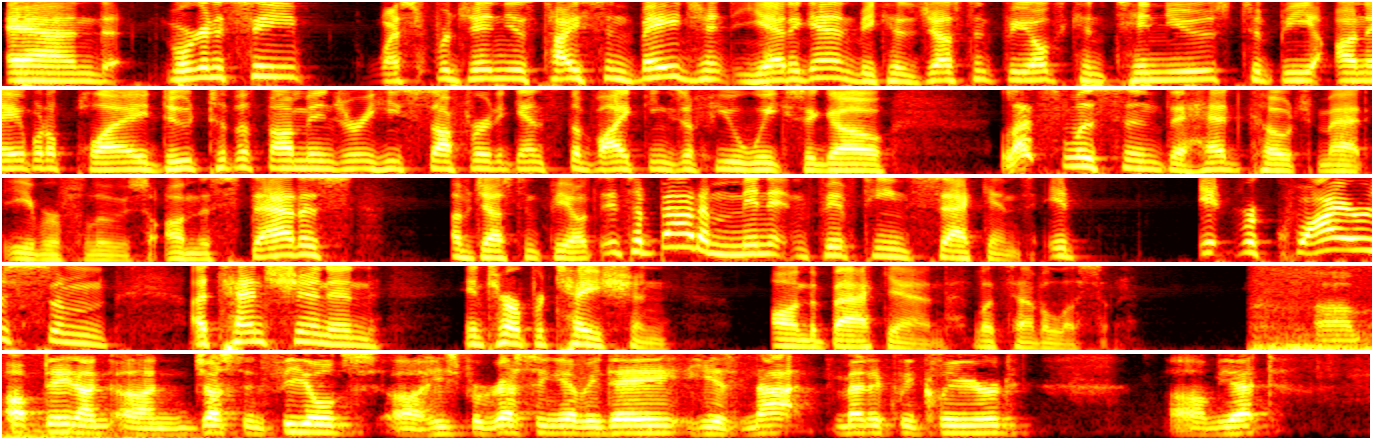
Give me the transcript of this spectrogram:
And we're going to see West Virginia's Tyson Bagent yet again because Justin Fields continues to be unable to play due to the thumb injury he suffered against the Vikings a few weeks ago. Let's listen to head coach Matt Eberflus on the status of Justin Fields. It's about a minute and 15 seconds. It it requires some attention and interpretation on the back end. Let's have a listen. Um, update on, Justin Fields. Uh, he's progressing every day. He is not medically cleared um, yet.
